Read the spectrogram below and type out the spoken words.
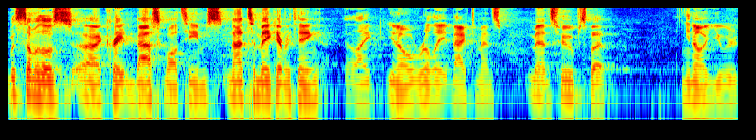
with some of those uh, Creighton basketball teams, not to make everything like, you know, relate back to men's, men's hoops, but, you know, you would,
